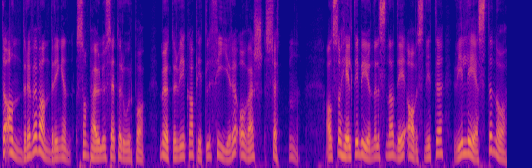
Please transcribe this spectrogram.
Det andre ved vandringen som Paulus setter ord på, møter vi i kapittel 4 og vers 17, altså helt i begynnelsen av det avsnittet vi leste nå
